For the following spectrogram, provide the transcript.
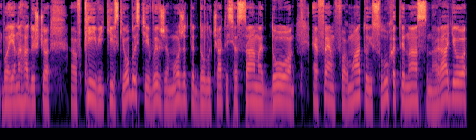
Бо я нагадую, що е, в Києві і Київській області ви вже можете долучатися саме до fm формату і слухати нас на радіо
